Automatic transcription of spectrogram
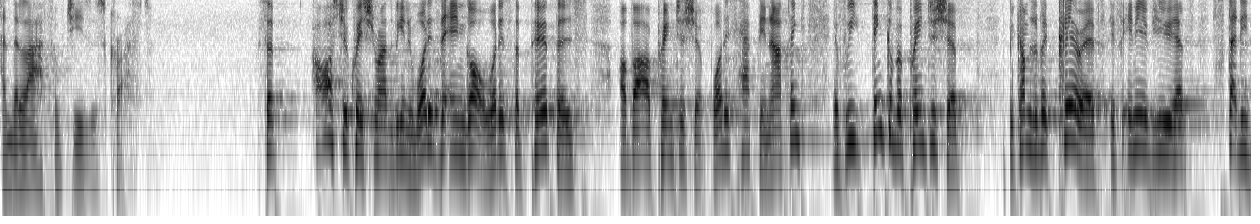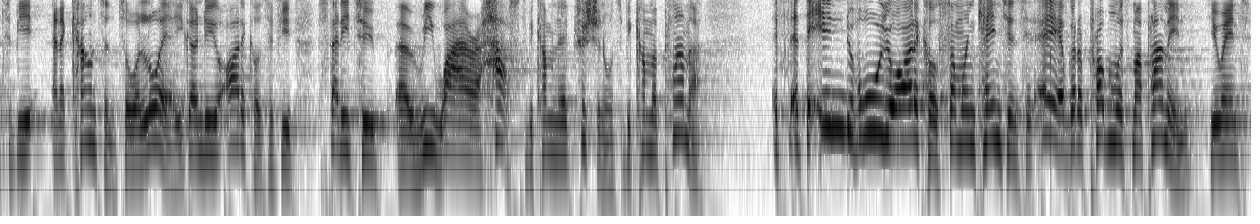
and the life of Jesus Christ. So I asked you a question right at the beginning. What is the end goal? What is the purpose of our apprenticeship? What is happening? I think if we think of apprenticeship, it becomes a bit clearer if, if any of you have studied to be an accountant or a lawyer. You go and do your articles. If you study to uh, rewire a house, to become an electrician or to become a plumber. If at the end of all your articles, someone came to you and said, Hey, I've got a problem with my plumbing, you went,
